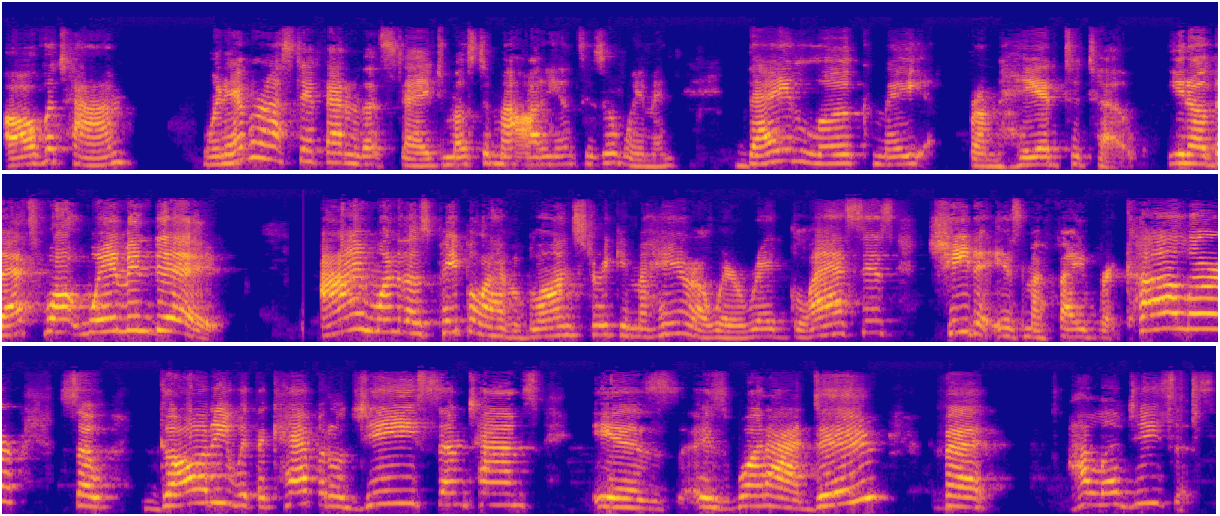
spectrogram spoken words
all the time, whenever I step out on that stage, most of my audiences are women, they look me from head to toe. You know, that's what women do. I'm one of those people. I have a blonde streak in my hair. I wear red glasses. Cheetah is my favorite color. So gaudy with a capital G sometimes is is what I do. But I love Jesus.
